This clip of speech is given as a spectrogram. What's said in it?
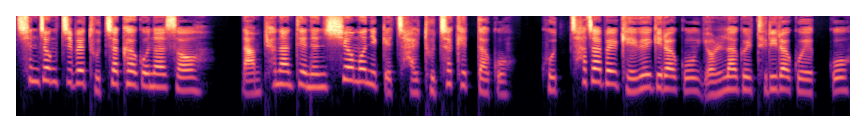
친정집에 도착하고 나서 남편한테는 시어머니께 잘 도착했다고 곧 찾아뵐 계획이라고 연락을 드리라고 했고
